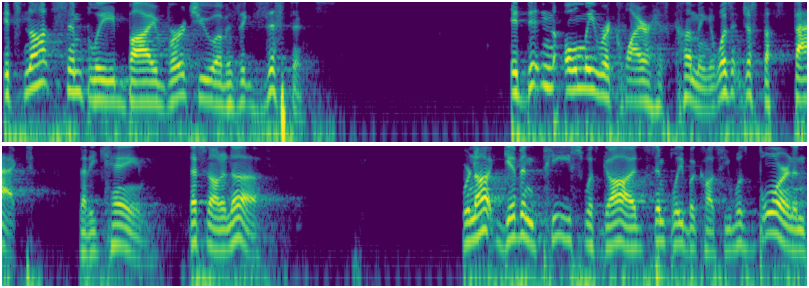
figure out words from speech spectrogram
It's not simply by virtue of his existence. It didn't only require his coming, it wasn't just the fact that he came. That's not enough. We're not given peace with God simply because he was born. And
